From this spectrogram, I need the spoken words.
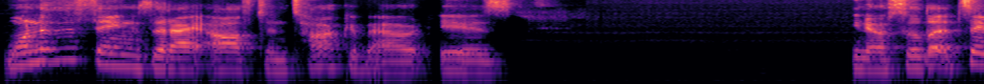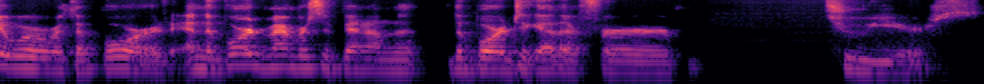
One of the things that I often talk about is you know, so let's say we're with a board and the board members have been on the, the board together for two years.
